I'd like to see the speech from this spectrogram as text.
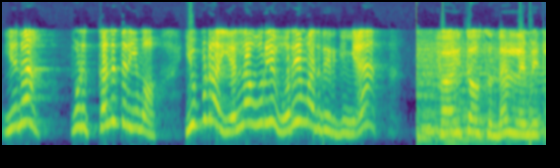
ஏன்னா உனக்கு கதை தெரியுமா? இப்படா எல்லா ஊர்லயும் ஒரே மாதிரி இருக்கீங்க? ஃபைவ் தௌசண்ட் தான் லிமிட்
